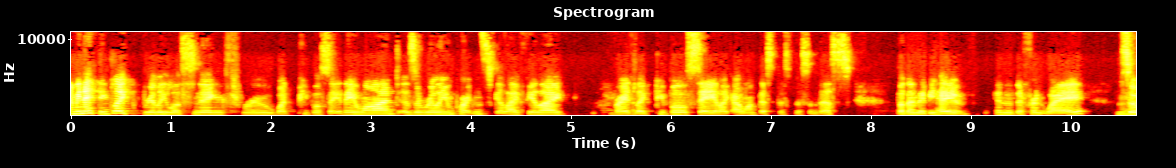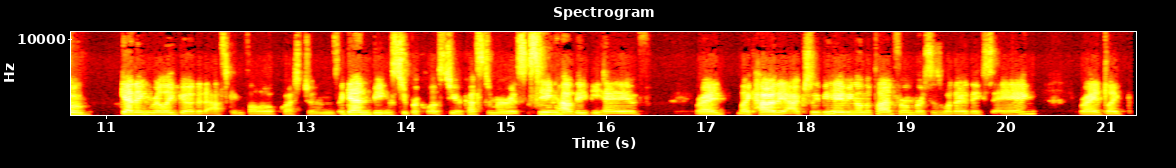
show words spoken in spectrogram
I mean, I think like really listening through what people say they want is a really important skill. I feel like, right? Like people say like I want this, this, this, and this, but then they behave in a different way. So getting really good at asking follow up questions. Again, being super close to your customers, seeing how they behave, right? Like how are they actually behaving on the platform versus what are they saying, right? Like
